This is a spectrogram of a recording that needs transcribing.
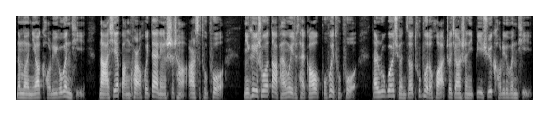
那么你要考虑一个问题：哪些板块会带领市场二次突破？你可以说大盘位置太高不会突破，但如果选择突破的话，这将是你必须考虑的问题：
